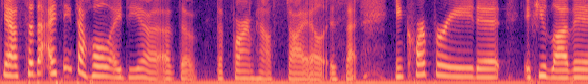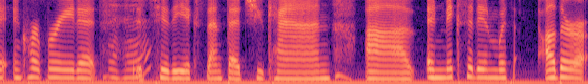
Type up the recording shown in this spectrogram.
Yeah, so the, I think the whole idea of the the farmhouse style is that incorporate it if you love it, incorporate it Mm-hmm. to the extent that you can, uh, and mix it in with other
